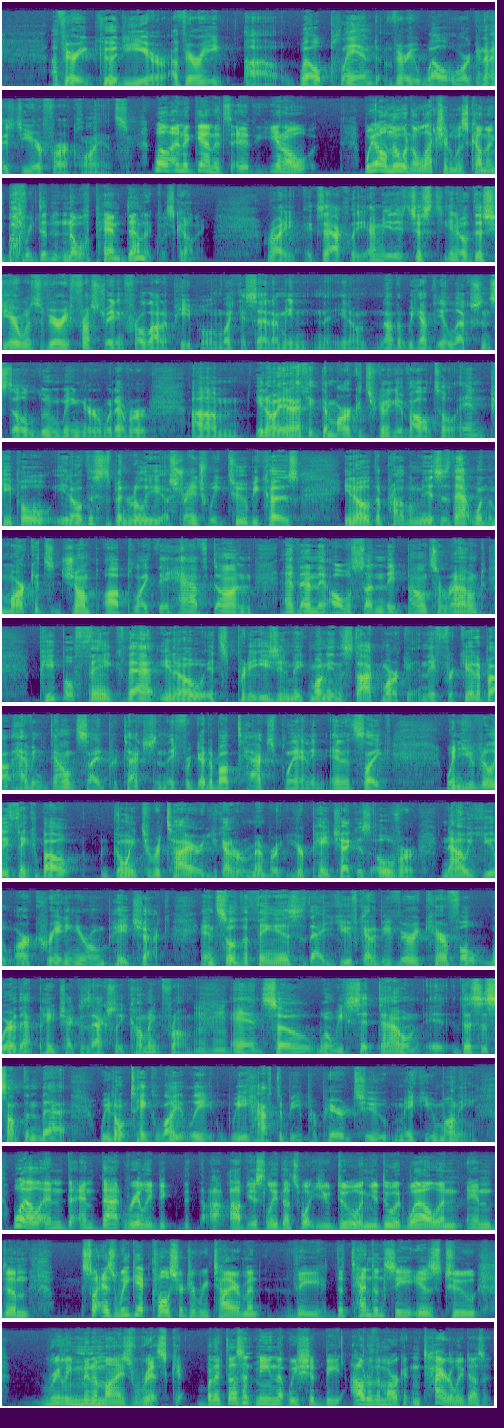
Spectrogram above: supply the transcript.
a very good year, a very uh, well planned, very well organized year for our clients. Well, and again, it's it, you know we all knew an election was coming, but we didn't know a pandemic was coming. Right, exactly. I mean, it's just, you know, this year was very frustrating for a lot of people. And like I said, I mean, you know, now that we have the election still looming or whatever, um, you know, and I think the markets are going to get volatile. And people, you know, this has been really a strange week too because, you know, the problem is is that when the markets jump up like they have done and then they all of a sudden they bounce around, people think that you know it's pretty easy to make money in the stock market and they forget about having downside protection. They forget about tax planning. And it's like when you really think about going to retire you got to remember your paycheck is over now you are creating your own paycheck and so the thing is, is that you've got to be very careful where that paycheck is actually coming from. Mm-hmm. And so when we sit down, it, this is something that we don't take lightly. We have to be prepared to make you money. Well, and and that really, be, obviously, that's what you do, and you do it well. And and um, so as we get closer to retirement, the the tendency is to really minimize risk, but it doesn't mean that we should be out of the market entirely, does it?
